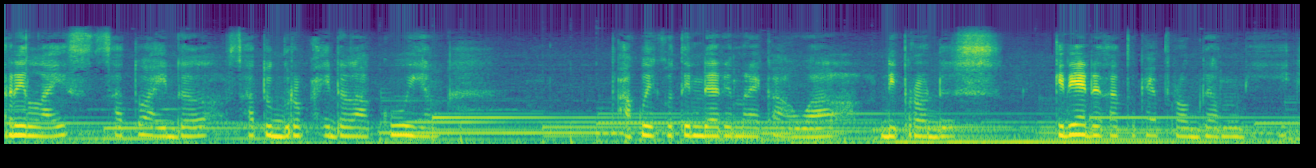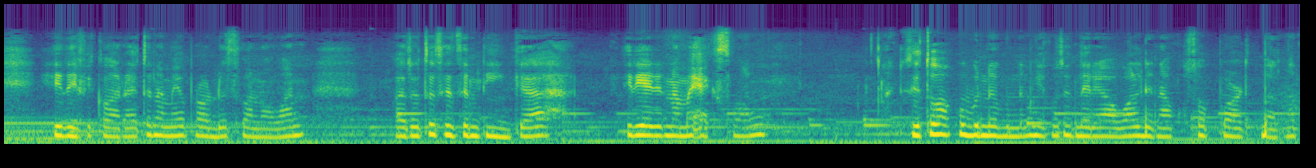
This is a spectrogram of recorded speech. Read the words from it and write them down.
realize satu idol satu grup idol aku yang aku ikutin dari mereka awal diproduce. Jadi ada satu kayak program di, di TV Korea itu namanya Produce 101 waktu itu season 3 jadi ada namanya X1 di situ aku bener-bener ngikutin dari awal dan aku support banget.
